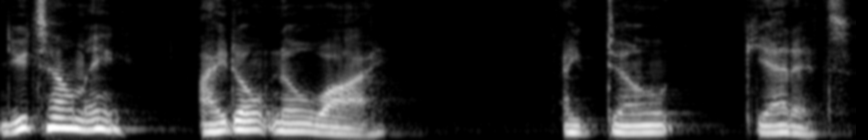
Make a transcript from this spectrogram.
You tell me. I don't know why. I don't get it.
